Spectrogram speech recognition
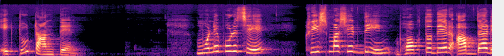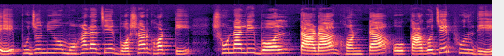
একটু টানতেন। মনে পড়েছে, খ্রিসমাসের দিন ভক্তদের আবদারে পূজনীয় মহারাজের বসার ঘরটি সোনালি বল, তারা, ঘণ্টা ও কাগজের ফুল দিয়ে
